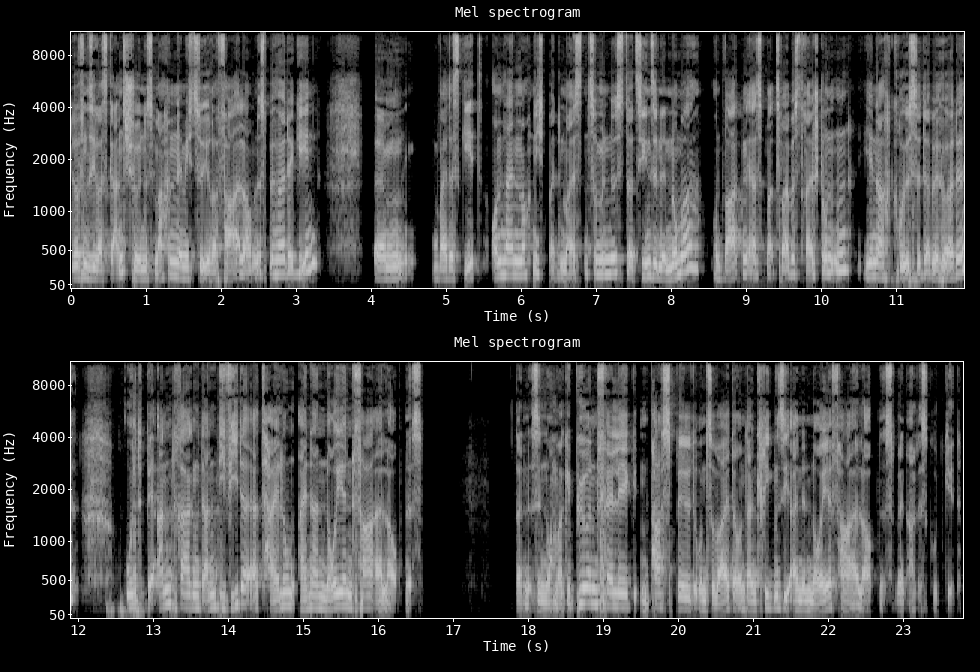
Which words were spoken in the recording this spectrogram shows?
dürfen Sie was ganz Schönes machen, nämlich zu Ihrer Fahrerlaubnisbehörde gehen, ähm, weil das geht online noch nicht, bei den meisten zumindest. Da ziehen sie eine Nummer und warten erstmal zwei bis drei Stunden, je nach Größe der Behörde, und beantragen dann die Wiedererteilung einer neuen Fahrerlaubnis. Dann sind nochmal Gebühren fällig, ein Passbild und so weiter, und dann kriegen sie eine neue Fahrerlaubnis, wenn alles gut geht.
